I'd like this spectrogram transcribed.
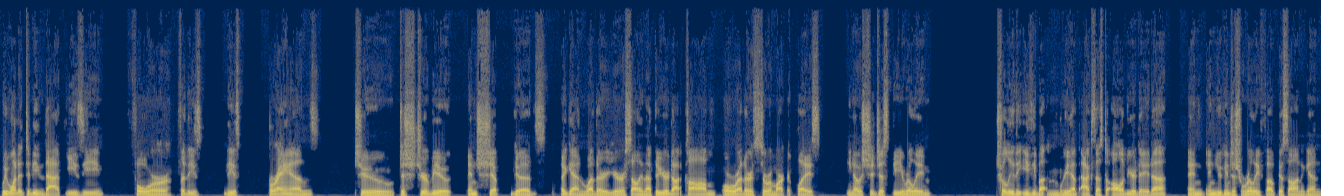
We want it to be that easy for for these these brands to distribute and ship goods again, whether you're selling that through your .com or whether it's through a marketplace, you know, should just be really, truly the easy button where you have access to all of your data and, and you can just really focus on, again,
